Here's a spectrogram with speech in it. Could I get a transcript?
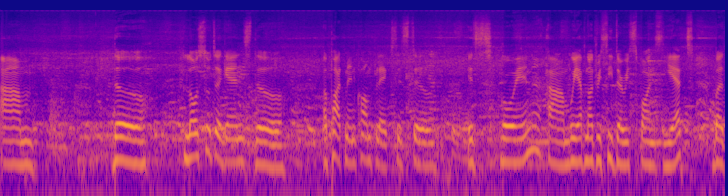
Um, the lawsuit against the apartment complex is still is going. Um, we have not received a response yet, but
